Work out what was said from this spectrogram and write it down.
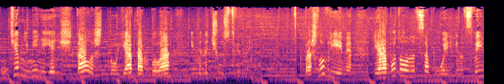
но тем не менее я не считала, что я там была именно чувственной. Прошло время, я работала над собой и над своим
